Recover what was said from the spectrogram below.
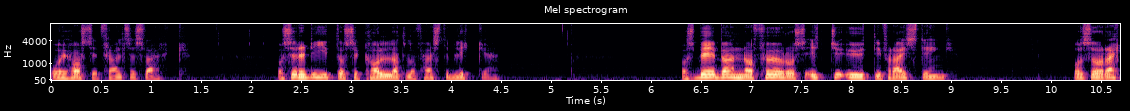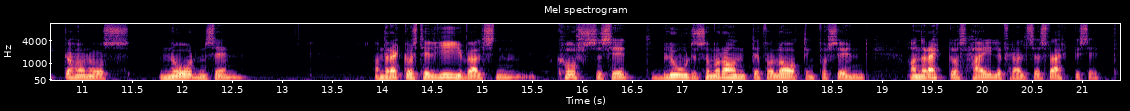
og i Hans sitt frelsesverk. Og så er det dit oss er kalla til å feste blikket. Oss be bønna før oss ikkje ut i freisting, og så rekker han oss nåden sin. Han rekker oss tilgivelsen, korset sitt, blodet som rant til forlating for synd. Han rekker oss heile frelsesverket sitt.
